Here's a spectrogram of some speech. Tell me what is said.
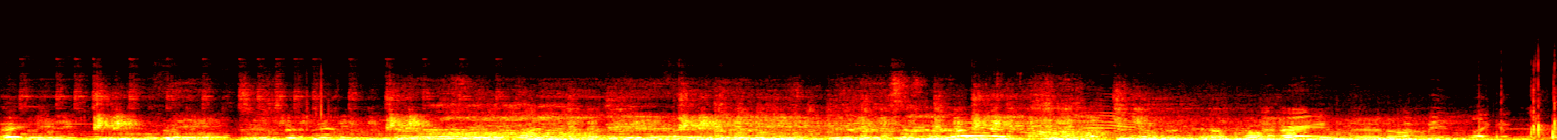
All right.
